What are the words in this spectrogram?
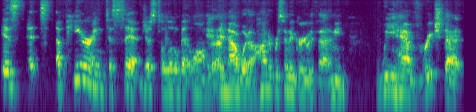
is it's appearing to sit just a little bit longer. And I would 100% agree with that. I mean, we have reached that,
